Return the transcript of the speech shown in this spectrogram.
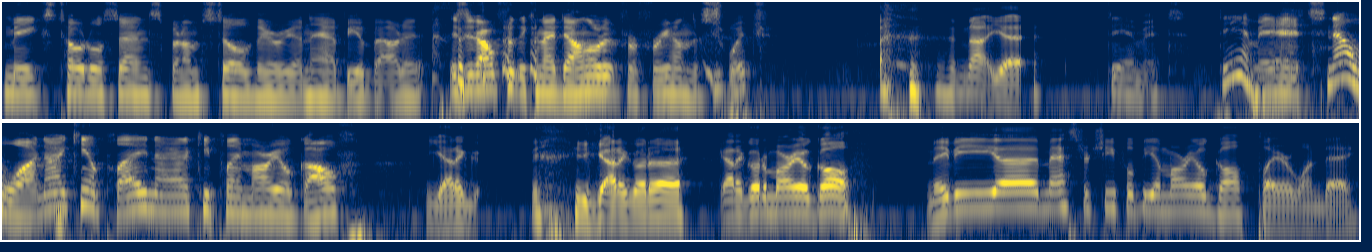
makes total sense, but I'm still very unhappy about it. Is it out for the can I download it for free on the Switch? Not yet. Damn it. Damn it. Now what? Now I can't play. Now I gotta keep playing Mario Golf. You gotta you gotta go to gotta go to Mario Golf. Maybe uh, Master Chief will be a Mario Golf player one day.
